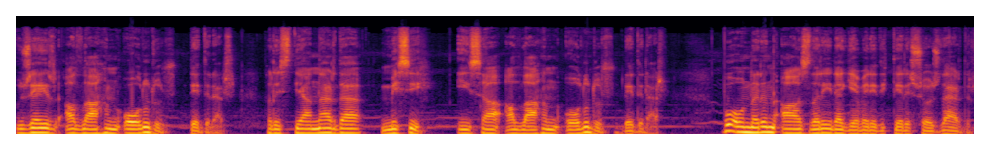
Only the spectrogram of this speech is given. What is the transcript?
Üzeyr Allah'ın oğludur dediler. Hristiyanlar da Mesih, İsa Allah'ın oğludur dediler. Bu onların ağızlarıyla geveledikleri sözlerdir.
